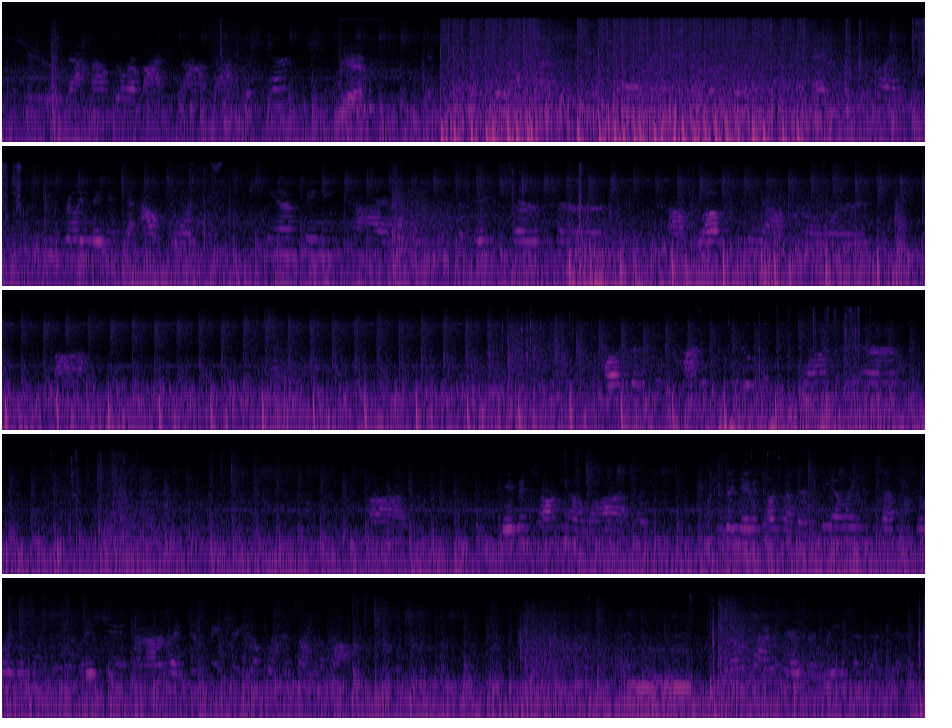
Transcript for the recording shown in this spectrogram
they've been talking a lot, like, cause like they've been talking about their feelings and stuff, it's really been into religion, and I was like, just make sure you don't put yourself in a box. Sometimes there's a reason that there's.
